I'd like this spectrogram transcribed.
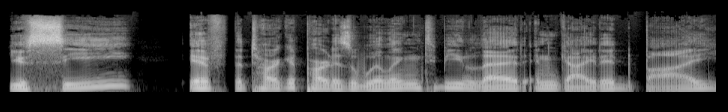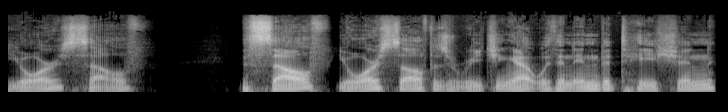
You see if the target part is willing to be led and guided by yourself. The self, yourself, is reaching out with an invitation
